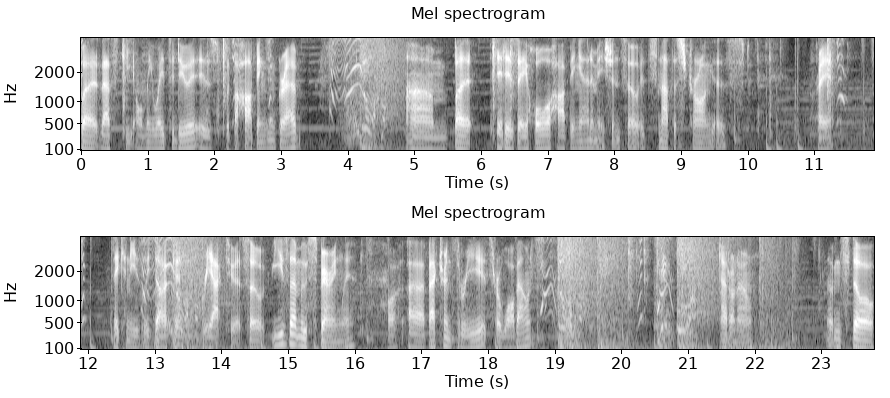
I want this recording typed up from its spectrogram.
but that's the only way to do it is with the hopping grab. Um, but it is a whole hopping animation, so it's not the strongest, right? They can easily duck and react to it, so use that move sparingly. Uh, back turn 3, it's her wall bounce. I don't know. I'm still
